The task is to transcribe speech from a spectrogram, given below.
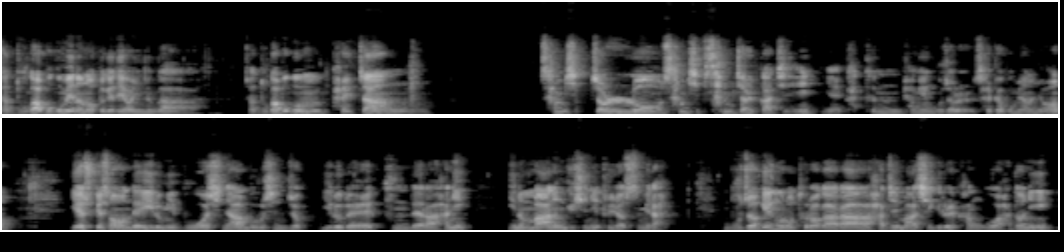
자, 누가복음에는 어떻게 되어 있는가? 자, 누가복음 8장 30절로 33절까지 예, 같은 병행 구절 살펴보면요. 예수께서 내 이름이 무엇이냐 물으신즉 이르되 군대라 하니 이는 많은 귀신이 들렸습니다. 무적행으로 들어가라 하지 마시기를 강구하더니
